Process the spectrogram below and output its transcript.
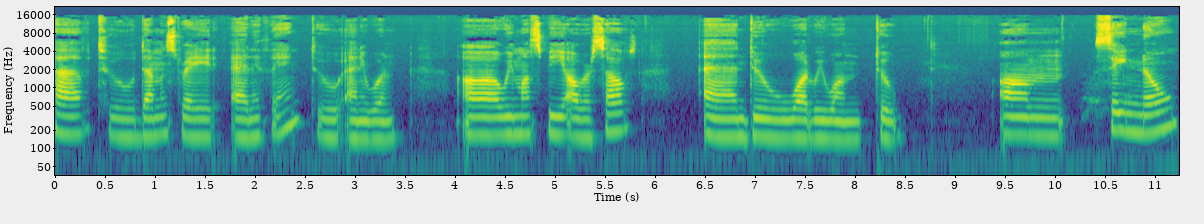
have to demonstrate anything to anyone. Uh, we must be ourselves and do what we want to. Um, say no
